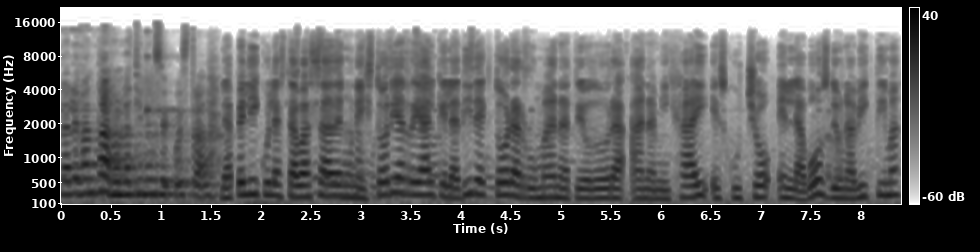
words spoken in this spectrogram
la levantaron, la tienen secuestrada. La película está basada en una historia real que la directora rumana Teodora Ana Mihai escuchó en la voz de una víctima,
